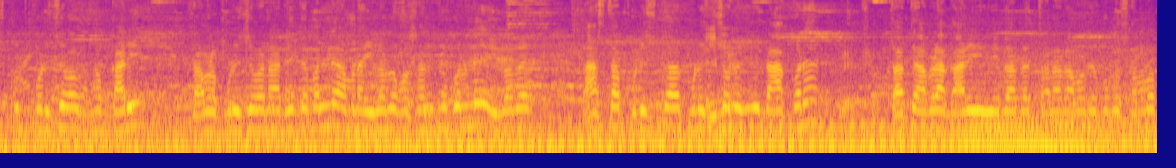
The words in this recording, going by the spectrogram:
স্কুল পরিষেবা সব গাড়ি আমরা পরিষেবা না দিতে পারলে আমরা এইভাবে অশান্তি করলে, এইভাবে রাস্তা পরিষ্কার পরিচ্ছন্ন যদি না করে তাতে আমরা গাড়ি এইভাবে চালানো আমাদের পক্ষে সম্ভব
